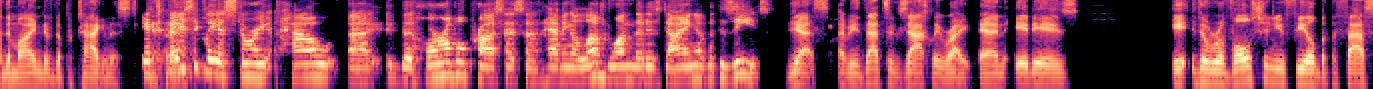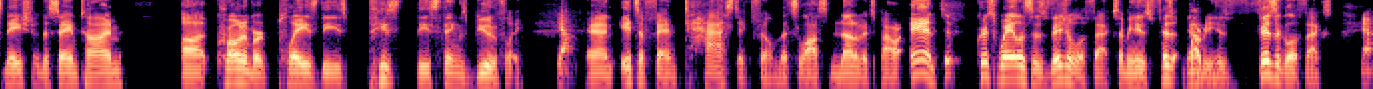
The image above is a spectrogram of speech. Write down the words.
in the mind of the protagonist. It's basically a story of how uh, the horrible process of having a loved one that is dying of a disease. Yes, I mean that's exactly right, and it is it, the revulsion you feel, but the fascination at the same time. Uh, Cronenberg plays these these these things beautifully. Yeah, and it's a fantastic film that's lost none of its power. And Chris Walas's visual effects, I mean his phys- Yeah. pardon me, his physical effects. Yeah.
